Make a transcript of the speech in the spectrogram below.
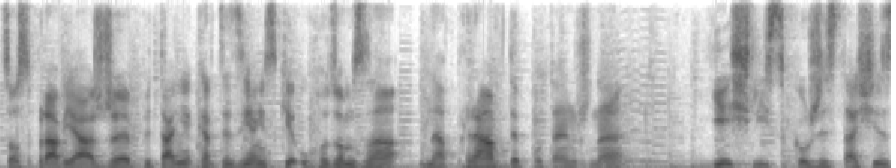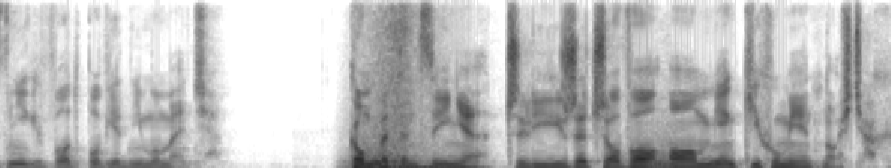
co sprawia, że pytania kartezjańskie uchodzą za naprawdę potężne, jeśli skorzysta się z nich w odpowiednim momencie. Kompetencyjnie, czyli rzeczowo o miękkich umiejętnościach.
